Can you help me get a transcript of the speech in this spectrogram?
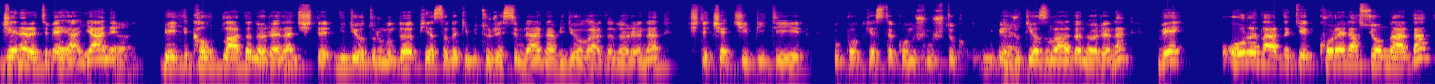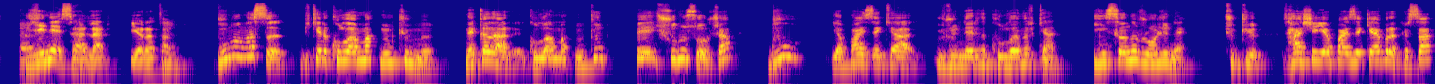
generatif AI yani evet. belli kalıplardan öğrenen işte video durumunda piyasadaki bütün resimlerden videolardan öğrenen işte ChatGPT bu podcast'te konuşmuştuk mevcut evet. yazılardan öğrenen ve oralardaki korelasyonlardan evet. yeni eserler yaratan. Evet. Bunu nasıl bir kere kullanmak mümkün mü? Ne kadar kullanmak mümkün? Ve şunu soracağım. Bu yapay zeka ürünlerini kullanırken insanın rolü ne? Çünkü her şeyi yapay zekaya bırakırsan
